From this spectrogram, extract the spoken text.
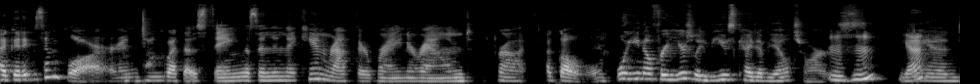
a good exemplar and talk Mhm. about those things, and then they can wrap their brain around Right. a goal. Well, you know, for years we've used KWL charts. Mm-hmm. Yeah. And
